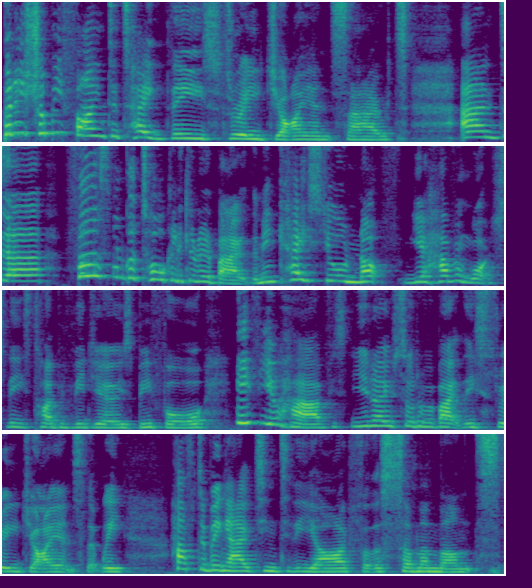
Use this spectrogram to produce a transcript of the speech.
but it should be fine to take these three giants out. And uh, first I'm going to talk a little bit about them in case you're not, you haven't watched these type of videos before. If you have, you know sort of about these three giants that we have to bring out into the yard for the summer months.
